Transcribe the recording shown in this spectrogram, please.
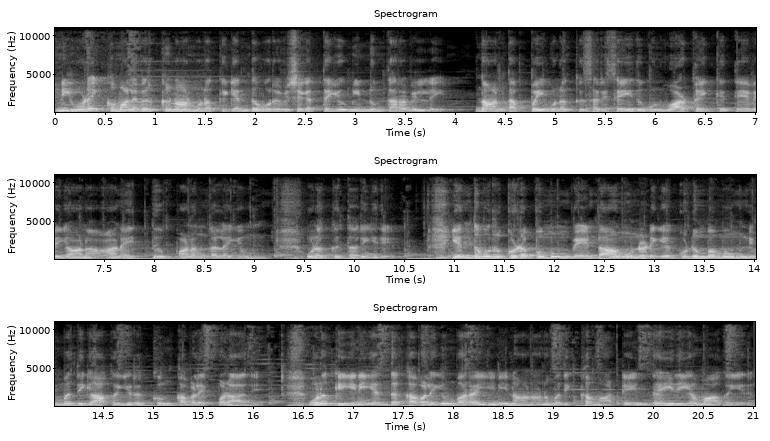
நீ உடைக்கும் அளவிற்கு நான் உனக்கு எந்த ஒரு விஷயத்தையும் இன்னும் தரவில்லை. நான் தப்பை உனக்கு சரி செய்து உன் வாழ்க்கைக்கு தேவையான அனைத்து பணங்களையும் உனக்கு தருகிறேன். எந்த ஒரு குழப்பமும் வேண்டாம் உன்னுடைய குடும்பமும் நிம்மதியாக இருக்கும் கவலைப்படாதே. உனக்கு இனி எந்த கவலையும் வர இனி நான் அனுமதிக்க மாட்டேன் தைரியமாக இரு.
